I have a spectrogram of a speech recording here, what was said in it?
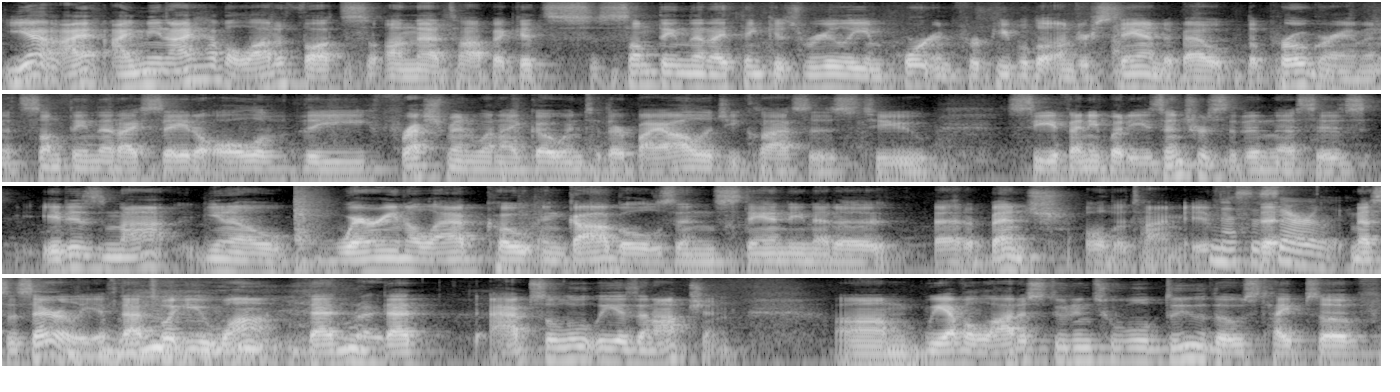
Yeah, I, I mean, I have a lot of thoughts on that topic. It's something that I think is really important for people to understand about the program, and it's something that I say to all of the freshmen when I go into their biology classes to see if anybody is interested in this. Is it is not you know wearing a lab coat and goggles and standing at a at a bench all the time. If that- Necessarily. necessarily, if that's what you want, that Right. that absolutely is an option. Um, we have a lot of students who will do those types of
